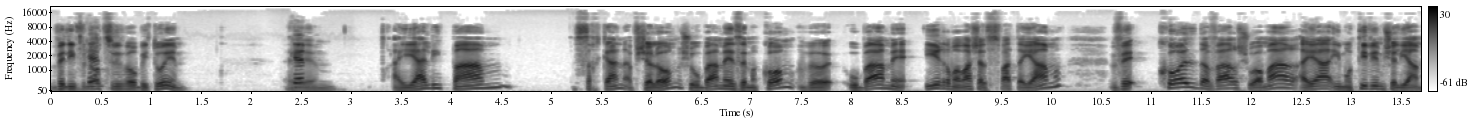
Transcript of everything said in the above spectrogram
ולבנות כן. סביבו ביטויים. כן. אמ, היה לי פעם שחקן אבשלום שהוא בא מאיזה מקום והוא בא מעיר ממש על שפת הים וכל דבר שהוא אמר היה עם מוטיבים של ים.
